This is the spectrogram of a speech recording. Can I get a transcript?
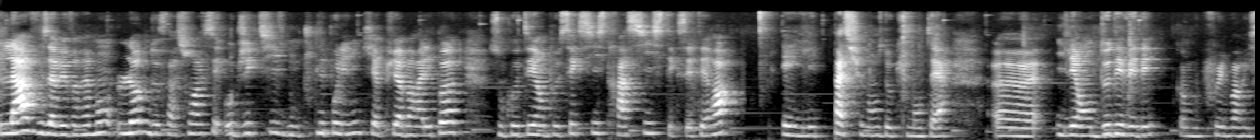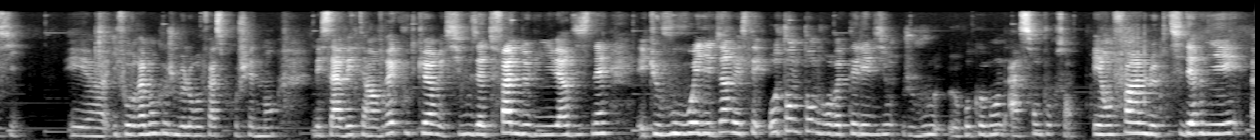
là vous avez vraiment l'homme de façon assez objective, donc toutes les polémiques qu'il y a pu avoir à l'époque, son côté un peu sexiste, raciste, etc. Et il est passionnant ce documentaire. Euh, il est en deux DVD, comme vous pouvez le voir ici. Et euh, il faut vraiment que je me le refasse prochainement. Mais ça avait été un vrai coup de cœur. Et si vous êtes fan de l'univers Disney et que vous voyez bien rester autant de temps devant votre télévision, je vous le recommande à 100%. Et enfin, le petit dernier, euh,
